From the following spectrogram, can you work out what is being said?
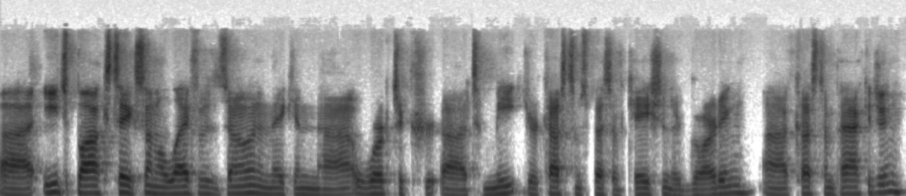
uh, each box takes on a life of its own, and they can uh, work to cr- uh, to meet your custom specifications regarding uh, custom packaging.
